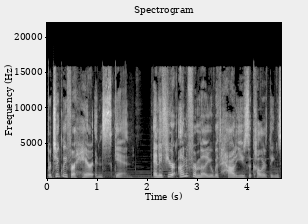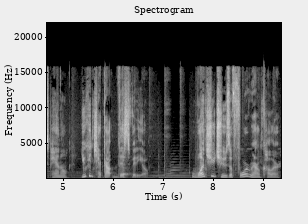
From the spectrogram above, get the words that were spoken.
particularly for hair and skin. And if you're unfamiliar with how to use the color themes panel, you can check out this video. Once you choose a foreground color,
